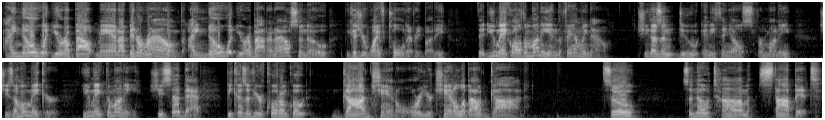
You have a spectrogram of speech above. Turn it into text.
I know what you're about, man. I've been around. I know what you're about. And I also know, because your wife told everybody, that you make all the money in the family now. She doesn't do anything else for money. She's a homemaker. You make the money. She said that because of your quote unquote God channel or your channel about God. So, so no, Tom, stop it.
